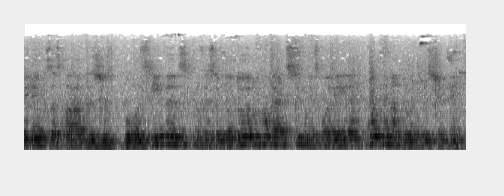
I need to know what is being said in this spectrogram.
Ouviremos as palavras de boas-vindas professor Dr. Roberto Simões Moreira, coordenador deste evento.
